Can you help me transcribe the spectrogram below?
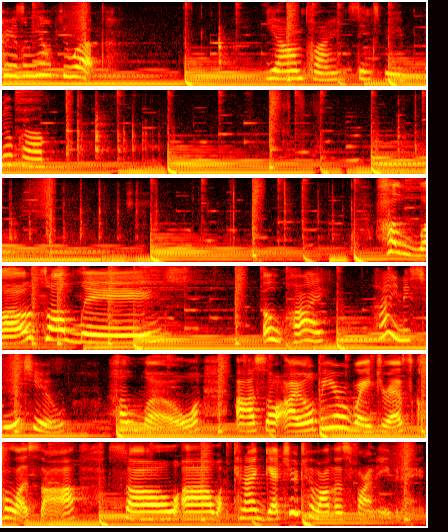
Here, let me help you up. Yeah, I'm fine. Thanks, babe. No problem. Hello, darlings. Oh, hi. Hi, nice to meet you. Hello. Uh, so I will be your waitress, Calissa. So, uh, what can I get you to on this fine evening?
